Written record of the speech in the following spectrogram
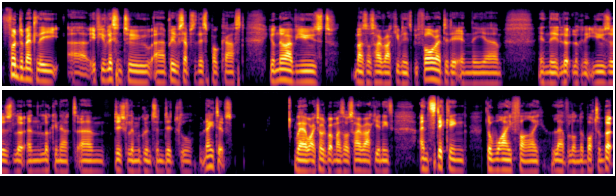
fundamentally, uh, if you've listened to uh, previous episodes of this podcast, you'll know I've used Maslow's hierarchy of needs before. I did it in the um, in the look, looking at users look, and looking at um, digital immigrants and digital natives where I talked about Maslow's hierarchy of needs and sticking the Wi-Fi level on the bottom. But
